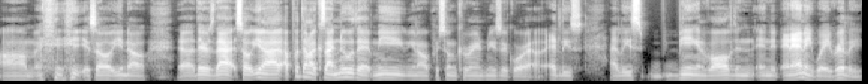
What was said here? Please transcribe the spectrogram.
Um, so you know, uh, there's that. So you know, I, I put that on because I knew that me, you know, pursuing career in music or uh, at least at least being involved in in it in any way, really,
